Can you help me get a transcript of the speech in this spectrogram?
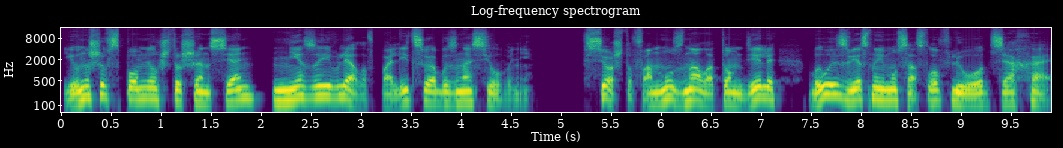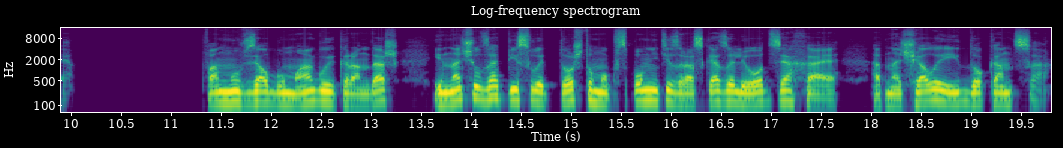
Юноша вспомнил, что Шэн Сянь не заявляла в полицию об изнасиловании. Все, что Фанму знал о том деле, было известно ему со слов Люо Цзяхая. Фанму взял бумагу и карандаш и начал записывать то, что мог вспомнить из рассказа Люо Цзяхая от начала и до конца.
